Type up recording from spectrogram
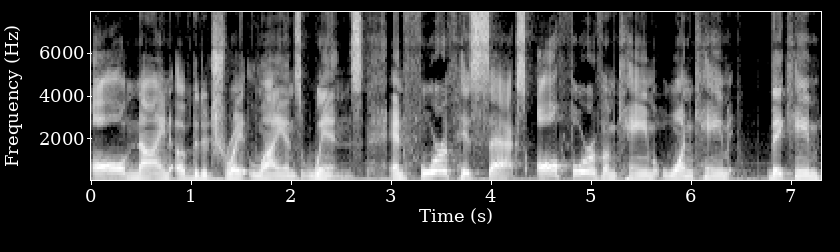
all nine of the Detroit Lions wins. And four of his sacks, all four of them came, one came they came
